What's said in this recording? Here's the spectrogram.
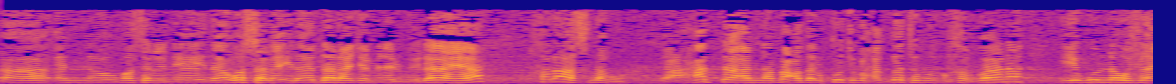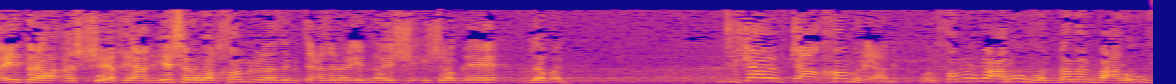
آه إنه مثلا إذا وصل إلى درجة من الولاية خلاص له. يعني حتى أن بعض الكتب حقتهم المخربانة يقول لو رايت الشيخ يعني يشرب الخمر لازم تعتبر إنه يشرب؟ لبن. أنت شايف خمر يعني والخمر معروف واللبن معروف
